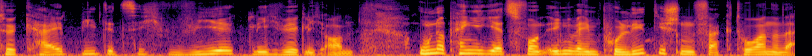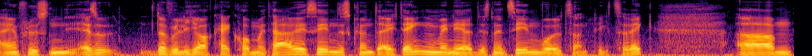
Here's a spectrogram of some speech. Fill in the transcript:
Türkei bietet sich wirklich, wirklich an. Unabhängig jetzt von irgendwelchen politischen Faktoren oder Einflüssen, also da will ich auch keine Kommentare sehen, das könnt ihr euch denken, wenn ihr das nicht sehen wollt, dann klickt es weg. Ähm,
